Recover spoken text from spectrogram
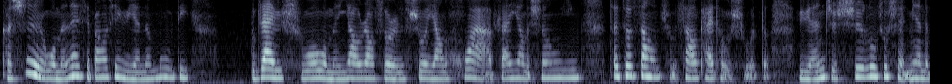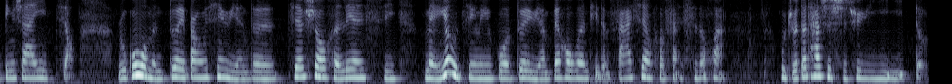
可是我们练习包容性语言的目的，不在于说我们要让所有人说一样的话，发一样的声音。它就像楚萧开头说的，语言只是露出水面的冰山一角。如果我们对包容性语言的接受和练习没有经历过对语言背后问题的发现和反思的话，我觉得它是失去意义的，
